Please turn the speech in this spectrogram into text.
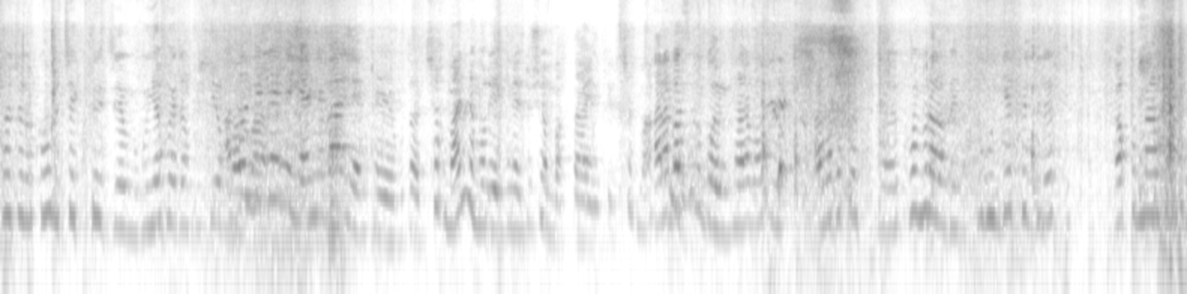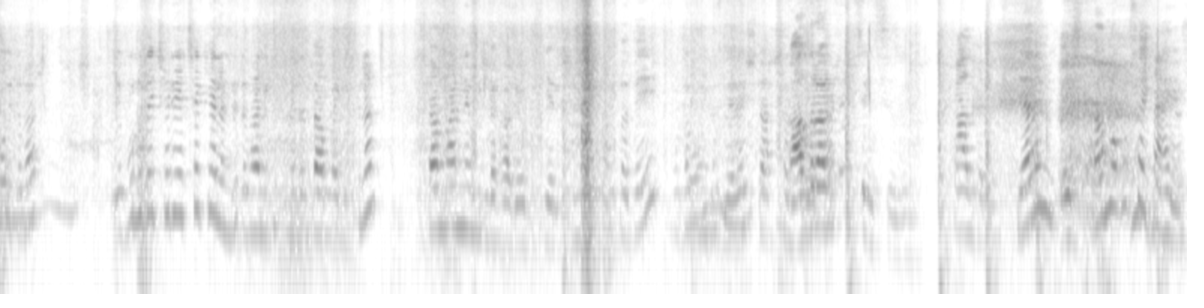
çocuğuna konu çektireceğim bugün. Yapacak bir şey yok Adam vallahi. birilerine yanına böyle. He bu da çıkma annem oraya yine düşen bak daha aynı gibi çıkma. Arabasını koymuş arabasını. Arabada e, kömür aldıydık. Bugün getirdiler. Kapının ağzına koydular. E, bunu da içeriye çekelim dedim hani gitmeden damla git falan. Tam annem bile kalıyorduk gelişimde. Burada değil. Burada gündüzlere işte akşam. Kaldırabilir misiniz siz bunu? Kaldır. Yarın tam okula gidiyoruz.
